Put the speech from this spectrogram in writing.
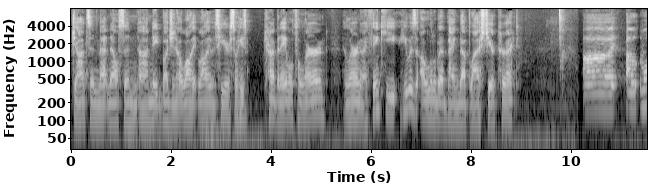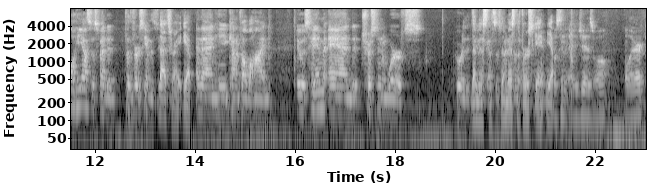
Johnson, Matt Nelson, uh, Nate Budget while he, while he was here, so he's kind of been able to learn and learn. And I think he he was a little bit banged up last year, correct? Uh, uh, well, he got suspended for the first game of the season. That's right. Yep. and then he kind of fell behind. It was him and Tristan Wirfs who were the two That missed got the, that suspended missed for the first game. Yep. Wasn't AJ as well? Alaric.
